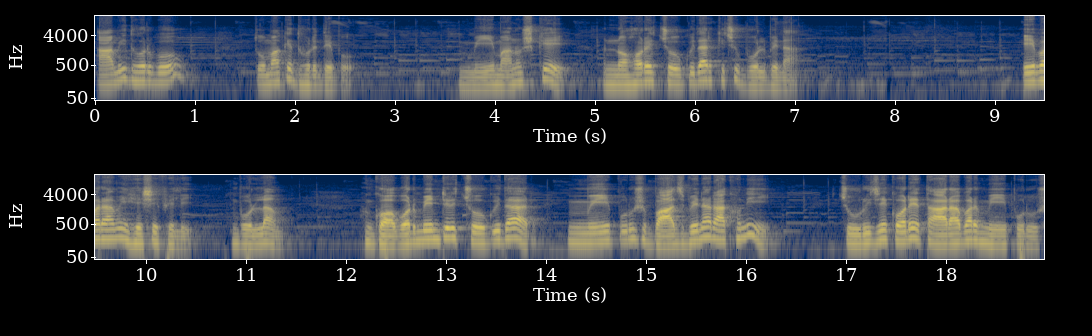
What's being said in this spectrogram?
আমি ধরবো, তোমাকে ধরে দেব। মেয়ে মানুষকে নহরের চৌকিদার কিছু বলবে না। এবার আমি হেসে ফেলি, বললাম, গভর্নমেন্টের চৌকিদার মেয়ে পুরুষ বাঁচবে না রাখুনি? চুরি যে করে তার আবার মেয়ে পুরুষ।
